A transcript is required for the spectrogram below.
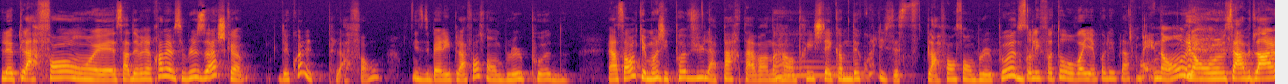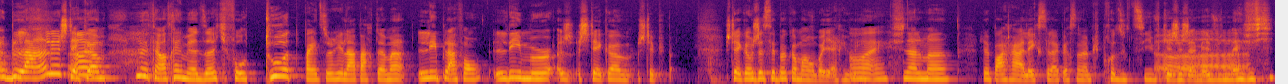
le plafond euh, ça devrait prendre un petit peu plus de temps. Je suis comme de quoi le plafond? Il dit ben les plafonds sont bleu poudre. Mais à savoir que moi j'ai pas vu l'appart avant de rentrer. J'étais comme de quoi les plafonds sont bleu poudre? Sur les photos, on voyait pas les plafonds. ben non, ça avait de l'air blanc, là. J'étais Ouais. comme, là, t'es en train de me dire qu'il faut tout peinturer l'appartement, les plafonds, les murs. J'étais comme, j'étais plus. J'étais comme, je sais pas comment on va y arriver. Ouais. Finalement, le père à Alex, c'est la personne la plus productive que j'ai jamais vue de ma Ah. vie.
